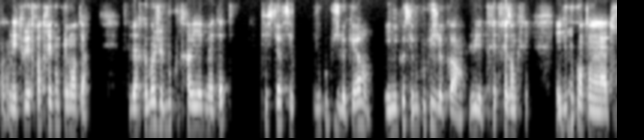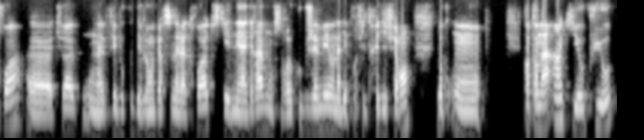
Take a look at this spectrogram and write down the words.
on est tous les trois très complémentaires. C'est-à-dire que moi, je vais beaucoup travailler avec ma tête. Christophe, c'est beaucoup plus le cœur et Nico, c'est beaucoup plus le corps. Lui, il est très, très ancré. Et du coup, quand on en a trois, euh, tu vois, on a fait beaucoup de développement personnel à trois, tout ce qui est néagramme, on se recoupe jamais, on a des profils très différents. Donc, on, quand on a un qui est au plus haut,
